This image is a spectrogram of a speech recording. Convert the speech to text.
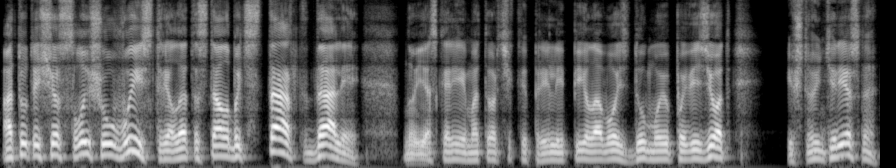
А тут еще слышу выстрел, это стало быть старт дали. Но я скорее моторчик и прилепил, авось, думаю, повезет. И что интересно,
